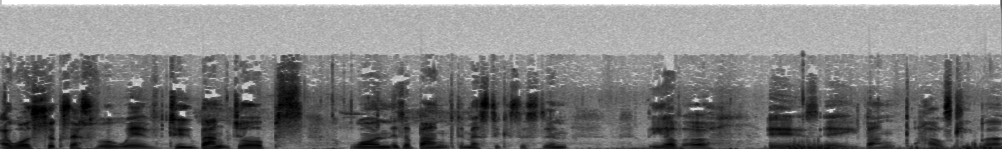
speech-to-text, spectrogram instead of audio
I was successful with two bank jobs. One is a bank domestic assistant, the other is a bank housekeeper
